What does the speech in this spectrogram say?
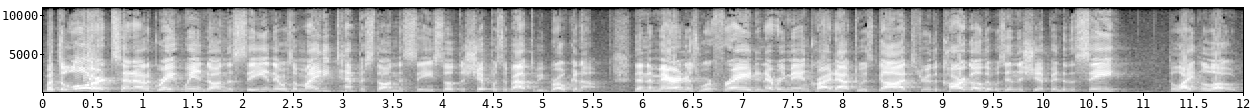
But the Lord sent out a great wind on the sea, and there was a mighty tempest on the sea, so that the ship was about to be broken up. Then the mariners were afraid, and every man cried out to his God, threw the cargo that was in the ship into the sea to lighten the load.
